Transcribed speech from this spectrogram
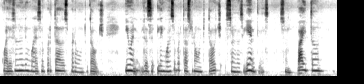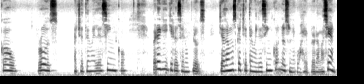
cuáles son los lenguajes soportados para Ubuntu Touch. Y bueno, los lenguajes soportados para Ubuntu Touch son los siguientes. Son Python, Go, Rust, HTML5. Pero aquí quiero hacer un plus. Ya sabemos que HTML5 no es un lenguaje de programación,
